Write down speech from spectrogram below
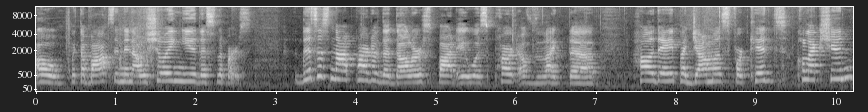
oh with the box and then I was showing you the slippers. This is not part of the dollar spot. It was part of like the holiday pajamas for kids collection.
